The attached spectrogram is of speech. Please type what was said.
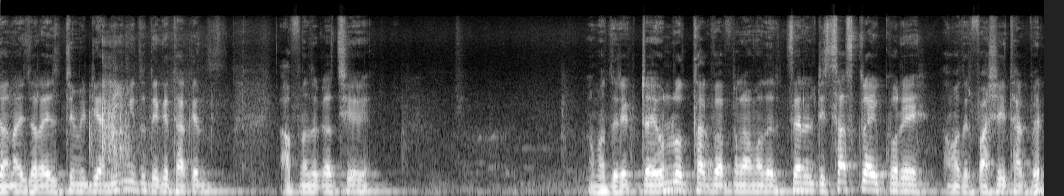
জানাই যারা এসডি মিডিয়া নিয়মিত দেখে থাকেন। আপনাদের কাছে আমাদের একটাই অনুরোধ থাকবে, আপনারা আমাদের চ্যানেলটি সাবস্ক্রাইব করে আমাদের পাশেই থাকবেন।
